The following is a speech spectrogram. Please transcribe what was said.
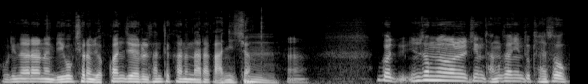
우리나라는 미국처럼 여권제를 선택하는 나라가 아니죠. 음. 어. 그러니까 윤석열 지금 당선인도 계속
